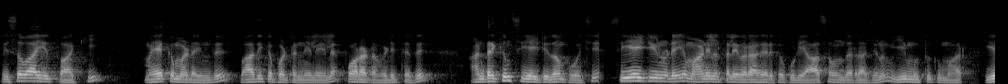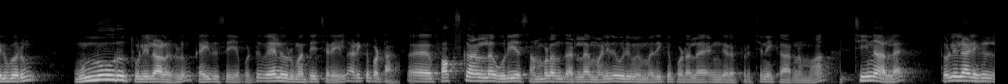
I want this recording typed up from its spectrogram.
விசவாயு தாக்கி மயக்கமடைந்து பாதிக்கப்பட்ட நிலையில் போராட்டம் வெடித்தது. அன்றைக்கும் சிஐடி தான் போச்சு. சிஐடியினுடைய மாநில தலைவராக இருக்கக்கூடிய ஆ. சவுந்தரராஜனும் இ. முத்துக்குமார் இருவரும் முன்னூறு தொழிலாளர்களும் கைது செய்யப்பட்டு வேலூர் மத்திய சிறையில் அடைக்கப்பட்டாங்க. ஃபாக்ஸ்கானில் உரிய சம்பளம் தரல மனித உரிமை மதிக்கப்படலை என்கிற பிரச்சனை காரணமாக சீனாவில் தொழிலாளிகள்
